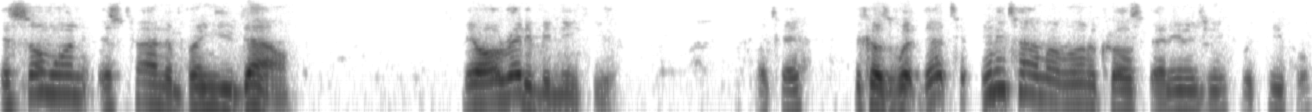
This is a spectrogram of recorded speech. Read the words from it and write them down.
If someone is trying to bring you down, they're already beneath you. Okay? Because what that anytime I run across that energy with people,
